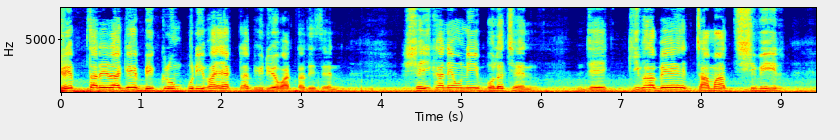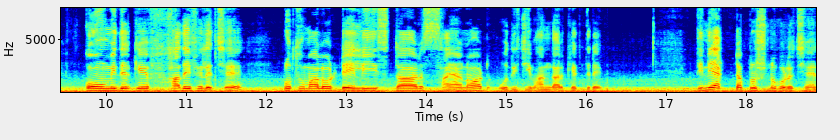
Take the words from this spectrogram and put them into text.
গ্রেপ্তারের আগে বিক্রমপুরী ভাই একটা ভিডিও বার্তা দিয়েছেন। সেইখানে উনি বলেছেন যে কীভাবে জামাত শিবির কৌমিদেরকে ফাঁদে ফেলেছে, প্রথম আলো, ডেইলি স্টার ছায়ানট উদিচি ভাঙ্গার ক্ষেত্রে। তিনি একটা প্রশ্ন করেছেন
